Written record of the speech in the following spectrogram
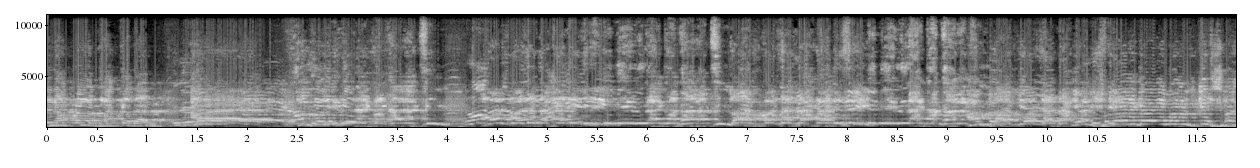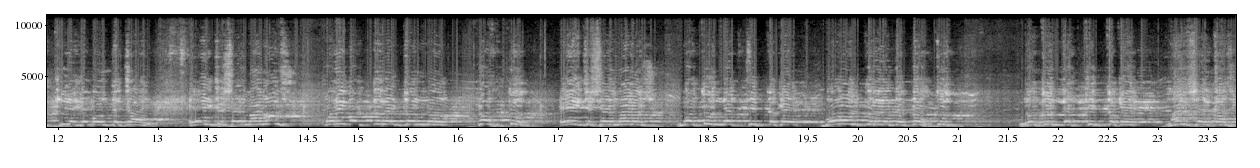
পার্সেন্ট আপনারা ধাক্কা দেন। মানুষকে সাক্ষী রেখে বলতে চাই এই দেশের মানুষ পরিবর্তনের জন্য প্রস্তুত। এই দেশের মানুষ নতুন নেতৃত্বকে বরণ করে নিতে প্রস্তুত। নতুন নেতৃত্বকে মানুষের কাছে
